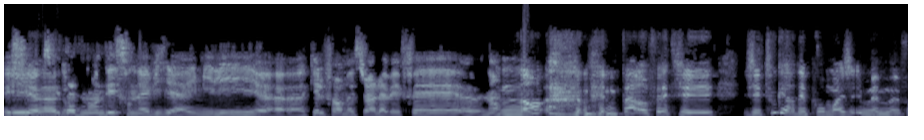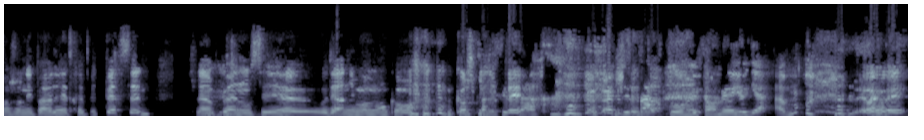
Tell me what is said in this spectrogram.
Et, je suppose euh, que tu as demandé son avis à Émilie, euh, quelle formation elle avait fait, euh, non? Non, même pas. En fait, j'ai, tout gardé pour moi. Même, enfin, j'en ai parlé à très peu de personnes. Je l'ai un peu annoncé euh, au dernier moment quand, quand je partais. Je pars, pour me former au yoga. Ah bon? Ouais, ouais.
